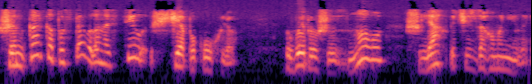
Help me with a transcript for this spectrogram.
Шинкарка поставила на стіл ще по кухлю. Випивши знову, шляхтичі загомоніли.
